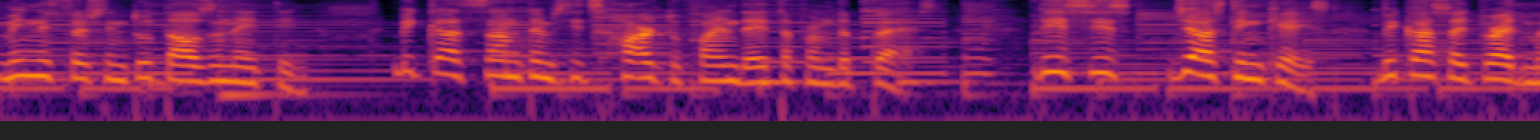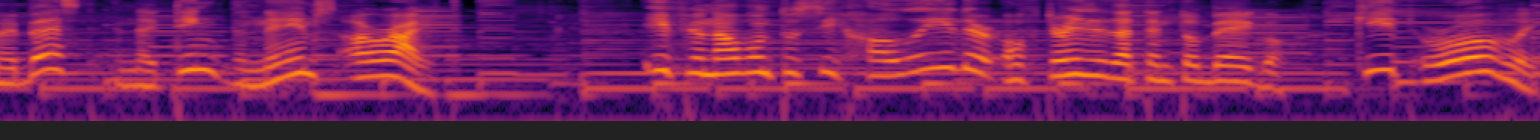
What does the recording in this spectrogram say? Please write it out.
ministers in 2018, because sometimes it's hard to find data from the past. This is just in case, because I tried my best and I think the names are right. If you now want to see how leader of Trinidad and Tobago, Keith Rowley,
